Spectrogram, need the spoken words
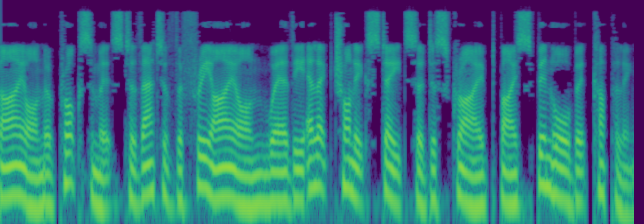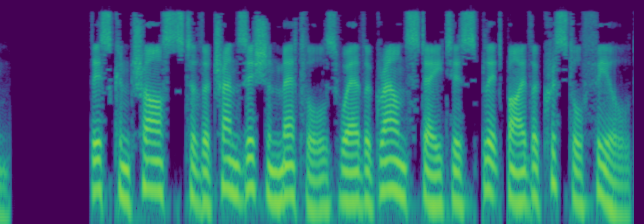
ion approximates to that of the free ion where the electronic states are described by spin-orbit coupling. This contrasts to the transition metals where the ground state is split by the crystal field.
